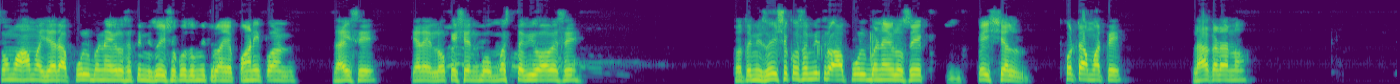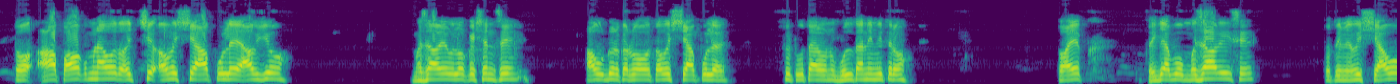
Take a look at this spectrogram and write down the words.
સોમાહામાં જ્યારે આ પુલ બનાવેલો છે, તમે જોઈ શકો છો મિત્રો, અહીંયા પાણી પણ જાય છે. ત્યારે લોકેશન બહુ મસ્ત વ્યૂ આવે છે. તો તમે જોઈ શકો છો મિત્રો, આ પુલ બનાવેલો છે એક સ્પેશિયલ ફોટા માટે, લાકડાનો. તો આ પાવક બનાવો તો અવશ્ય આ પુલે આવજો. મજા આવે એવું લોકેશન છે. આઉટડોર કરવા હોય તો અવશ્ય આ શૂટ ઉતારવાનું ભૂલતા નહીં મિત્રો. તો એક જગ્યા બહુ મજા આવી છે. તો તમે અવશ્ય આવો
